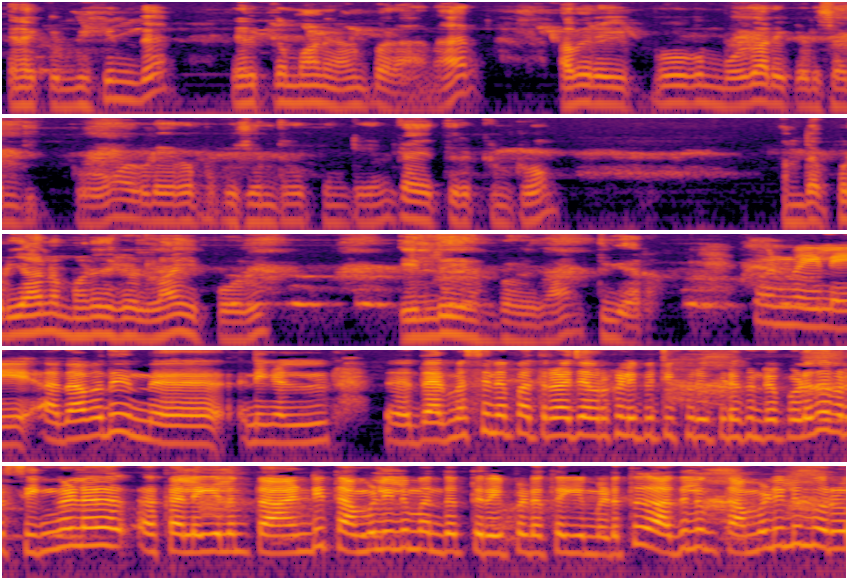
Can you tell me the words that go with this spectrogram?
எனக்கு மிகுந்த நெருக்கமான நண்பரானார். அவரை போகும்போது அடிக்கடி சந்திப்போம் அவருடைய இறப்புக்கு சென்றிருக்கின்றேன் கயத்திருக்கின்றோம் அந்தப்படியான மனிதர்கள்லாம் இப்போது இல்லை என்பதுதான் துயரம். உண்மையிலேயே அதாவது இந்த நீங்கள் தர்மசின பத்ராஜ் அவர்களை பற்றி குறிப்பிடுகின்ற பொழுது அவர் சிங்கள கலையிலும் தாண்டி தமிழிலும் அந்த திரைப்படத்தையும் எடுத்து அதிலும் தமிழிலும் ஒரு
